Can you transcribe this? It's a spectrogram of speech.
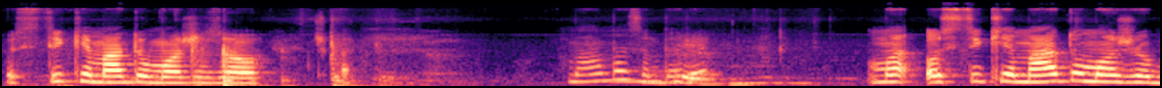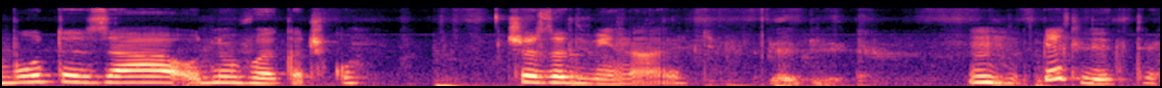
Ось стільки меду може за. Чекай. Мама, забери. Ма- Ось стільки меду може бути за одну викачку. Чи за дві навіть. 5 літрів. Угу, 5 літрів.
